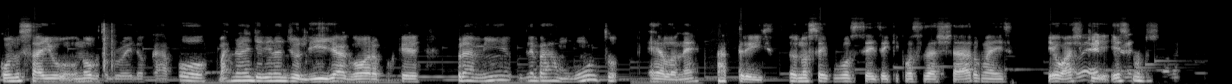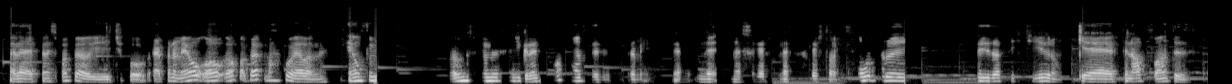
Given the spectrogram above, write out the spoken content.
quando saiu o novo Tomb Raider, eu ficava, pô, mas não é Angelina Jolie, e agora? Porque pra mim, lembrava muito ela, né? Atriz. Eu não sei com vocês aí o que vocês acharam, mas eu acho ela que é esse é um dos. Ela é nesse papel. E, tipo, é, pra mim é o, é o papel que marcou ela, né? É um filme. É um dos filmes assim, de grande importância pra mim, né? Nessa, nessas questões. Outro aí que vocês assistiram, que é Final Fantasy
